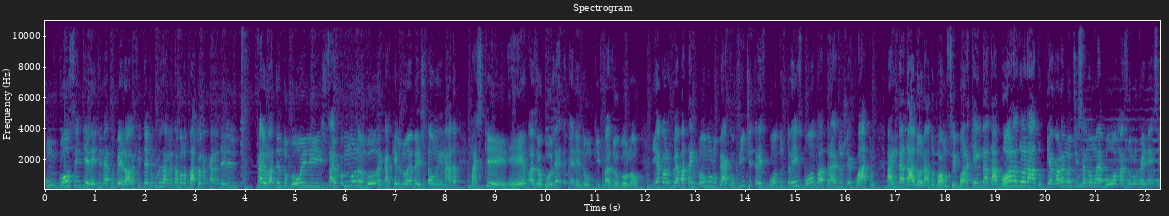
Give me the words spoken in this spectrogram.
Um gol sem querer de Neto Berola, que teve um cruzamento, a bola bateu na cara dele, ele caiu lá dentro do gol, ele saiu comemorando o gol, né, cara? Que ele não é bestão nem nada, mas querer fazer o gol já é diferente, não quis fazer o gol não. E agora o Cuiabá tá em nono lugar com 23 pontos, 3 pontos atrás do G4. Ainda dá, Dourado, vamos embora que ainda dá. Bora, Dourado! E agora a notícia não é boa, mas o Luverdense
